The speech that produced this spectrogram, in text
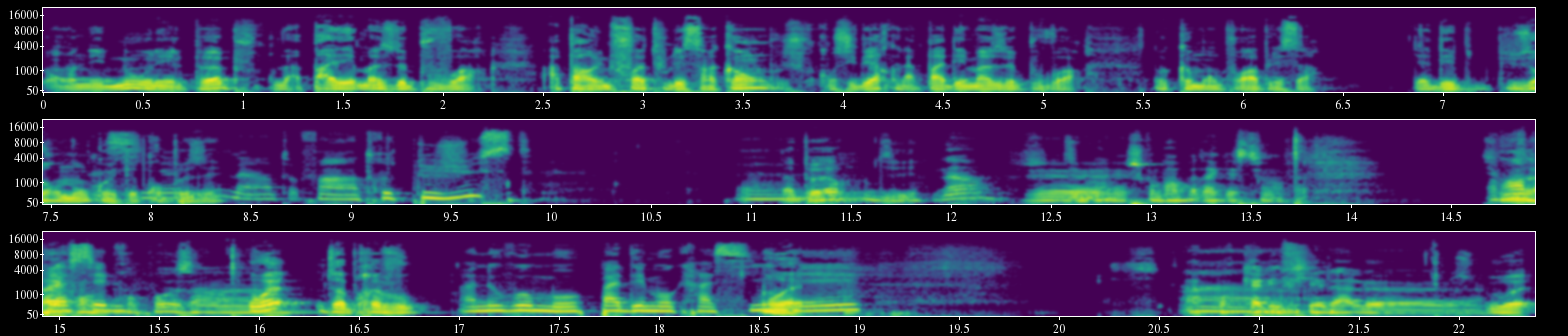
on est nous on est le peuple on n'a pas des masses de pouvoir. À part une fois tous les cinq ans je considère qu'on n'a pas des masses de pouvoir. Donc comment on pourrait appeler ça? Il y a des plusieurs noms qui ont été proposés Enfin, un truc plus juste. Euh, t'as peur dis Non, je, je comprends pas ta question en fait. Tu Remplacer qu'on le- propose un... ouais d'après vous Un nouveau mot, pas démocratie, Ouais. mais Ah, pour qualifier là le... ouais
